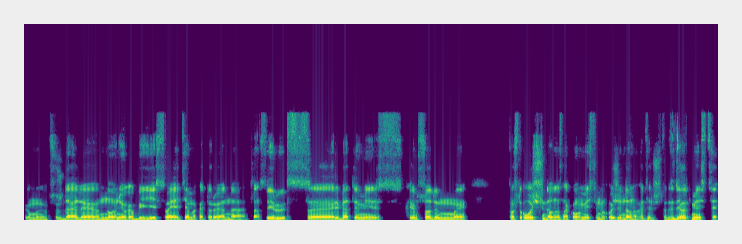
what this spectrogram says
мы обсуждали, но у нее как бы есть своя тема, которую она транслирует. С э, ребятами с крем-содом мы просто очень давно знакомы вместе, мы очень давно хотели что-то сделать вместе,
